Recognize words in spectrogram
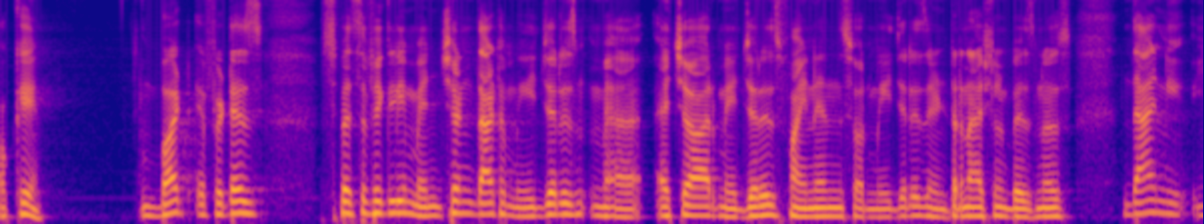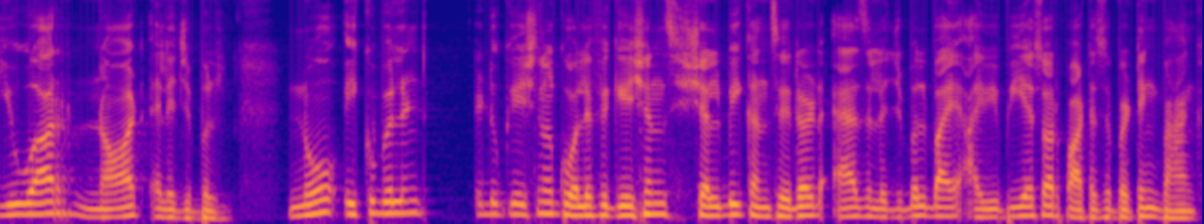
Okay? But if it is specifically mentioned that a major is uh, HR, major is finance or major is international business, then you are not eligible. No equivalent educational qualifications shall be considered as eligible by IBPS or participating bank.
